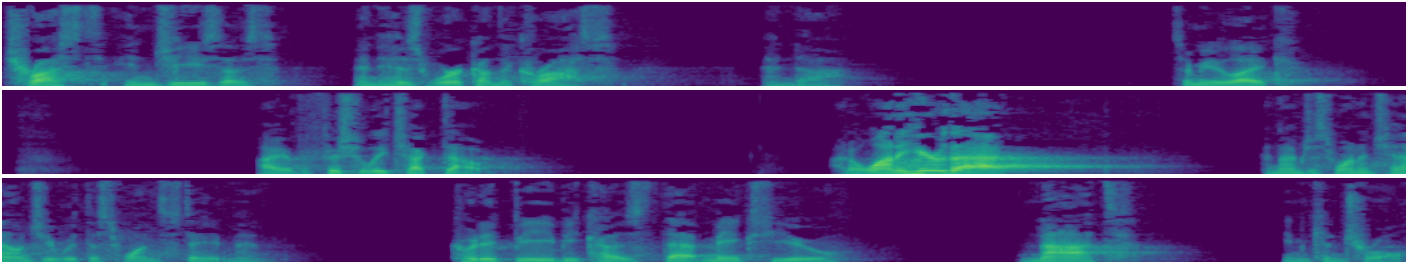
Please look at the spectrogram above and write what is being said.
trust in Jesus and His work on the cross. And uh, some of you are like, I have officially checked out. I don't want to hear that. And I just want to challenge you with this one statement. Could it be because that makes you not in control?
